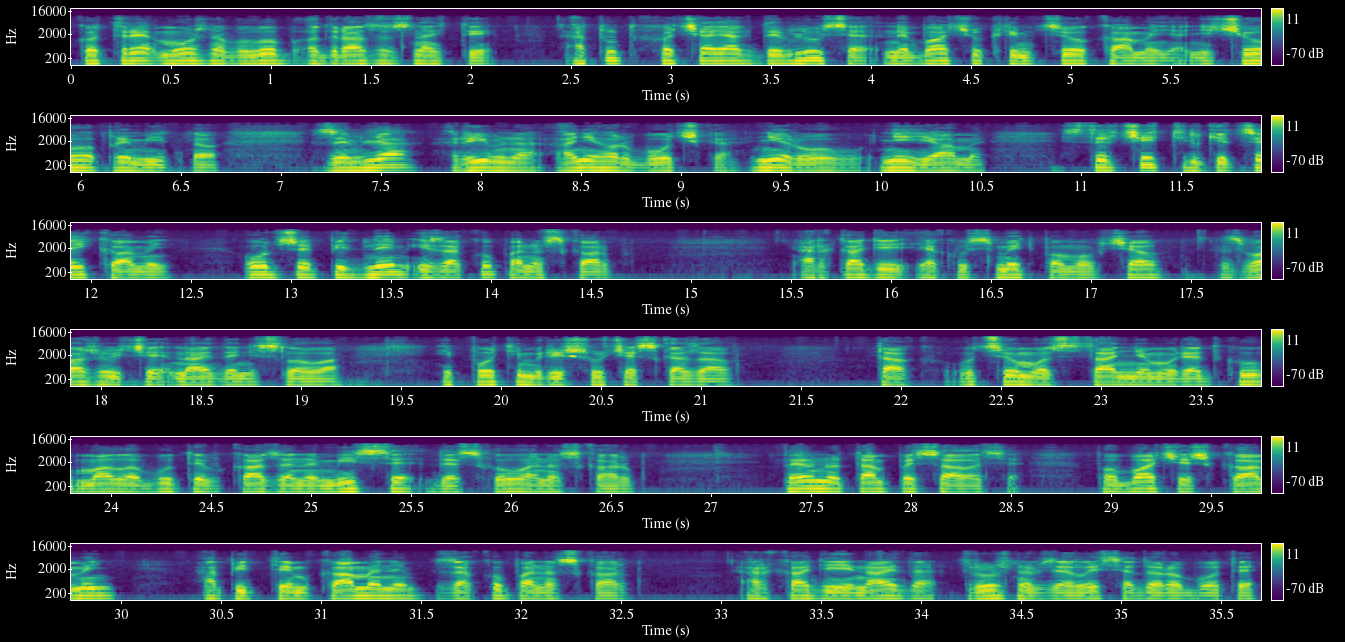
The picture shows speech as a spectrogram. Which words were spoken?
котре можна було б одразу знайти. А тут, хоча як дивлюся, не бачу, крім цього каменя, нічого примітного. Земля рівна, ані горбочка, ні рову, ні ями. Стерчить тільки цей камінь. Отже, під ним і закопано скарб. Аркадій якусь мить помовчав, зважуючи найдені слова, і потім рішуче сказав так, у цьому останньому рядку мало бути вказане місце, де сховано скарб. Певно, там писалося побачиш камінь, а під тим каменем закопано скарб. Аркадій і Найда дружно взялися до роботи.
